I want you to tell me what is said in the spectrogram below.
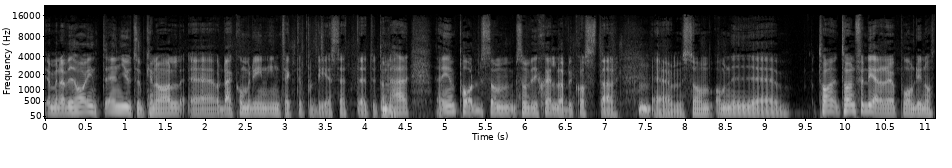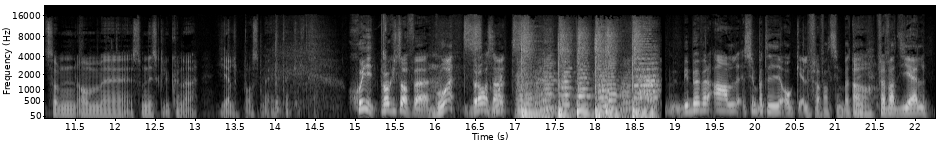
jag menar, vi har inte en YouTube-kanal eh, och där kommer det in intäkter på det sättet. Utan det, här, det här är en podd som, som vi själva bekostar. Eh, som om ni eh, ta, ta en funderare på om det är något som, om, eh, som ni skulle kunna hjälpa oss med helt enkelt. Skitbra Kristoffer! What? Bra sagt! Vi behöver all sympati och, eller framförallt sympati, Ja. framförallt hjälp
